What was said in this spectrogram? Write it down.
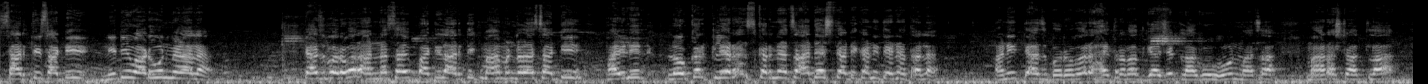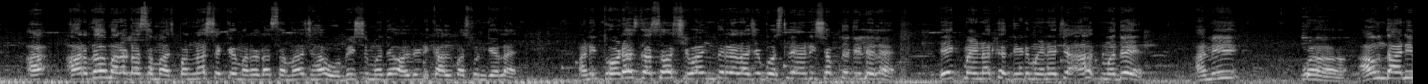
सारथीसाठी निधी वाढवून मिळाला. त्याचबरोबर अण्णासाहेब पाटील आर्थिक महामंडळासाठी फायली लवकर क्लिअरन्स करण्याचा आदेश त्या ठिकाणी देण्यात आला. आणि त्याचबरोबर हैदराबाद गॅजेट लागू होऊन माझा महाराष्ट्रातला आ- अर्धा मराठा समाज पन्नास टक्के मराठा समाज हा ओबीसीमध्ये ऑलरेडी कालपासून गेला आहे आणि थोड्याच जसं शिवाजीराजे भोसले यांनी शब्द दिलेला आहे. एक महिना ते दीड महिन्याच्या आतमध्ये आम्ही औंदा आणि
